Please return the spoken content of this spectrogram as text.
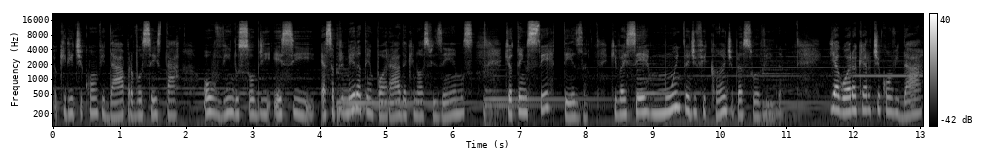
eu queria te convidar para você estar ouvindo sobre esse essa primeira temporada que nós fizemos, que eu tenho certeza que vai ser muito edificante para a sua vida. E agora eu quero te convidar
